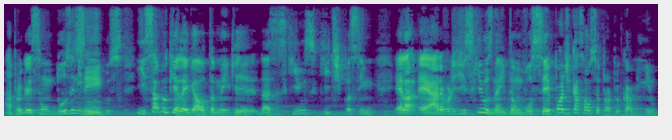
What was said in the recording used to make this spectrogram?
a progressão dos inimigos. Sim. E sabe o que é legal também que das skills? Que, tipo assim, ela é árvore de skills, né? Então você pode caçar o seu próprio caminho.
